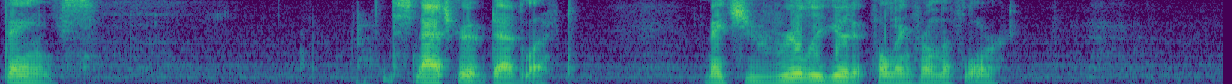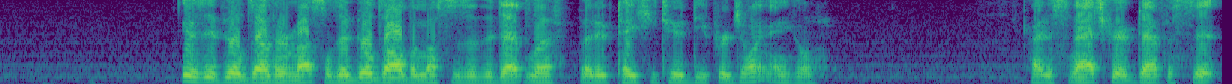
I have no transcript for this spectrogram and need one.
things. Snatch grip deadlift makes you really good at pulling from the floor. Because it builds other muscles. It builds all the muscles of the deadlift, but it takes you to a deeper joint angle. Right, a snatch grip deficit,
